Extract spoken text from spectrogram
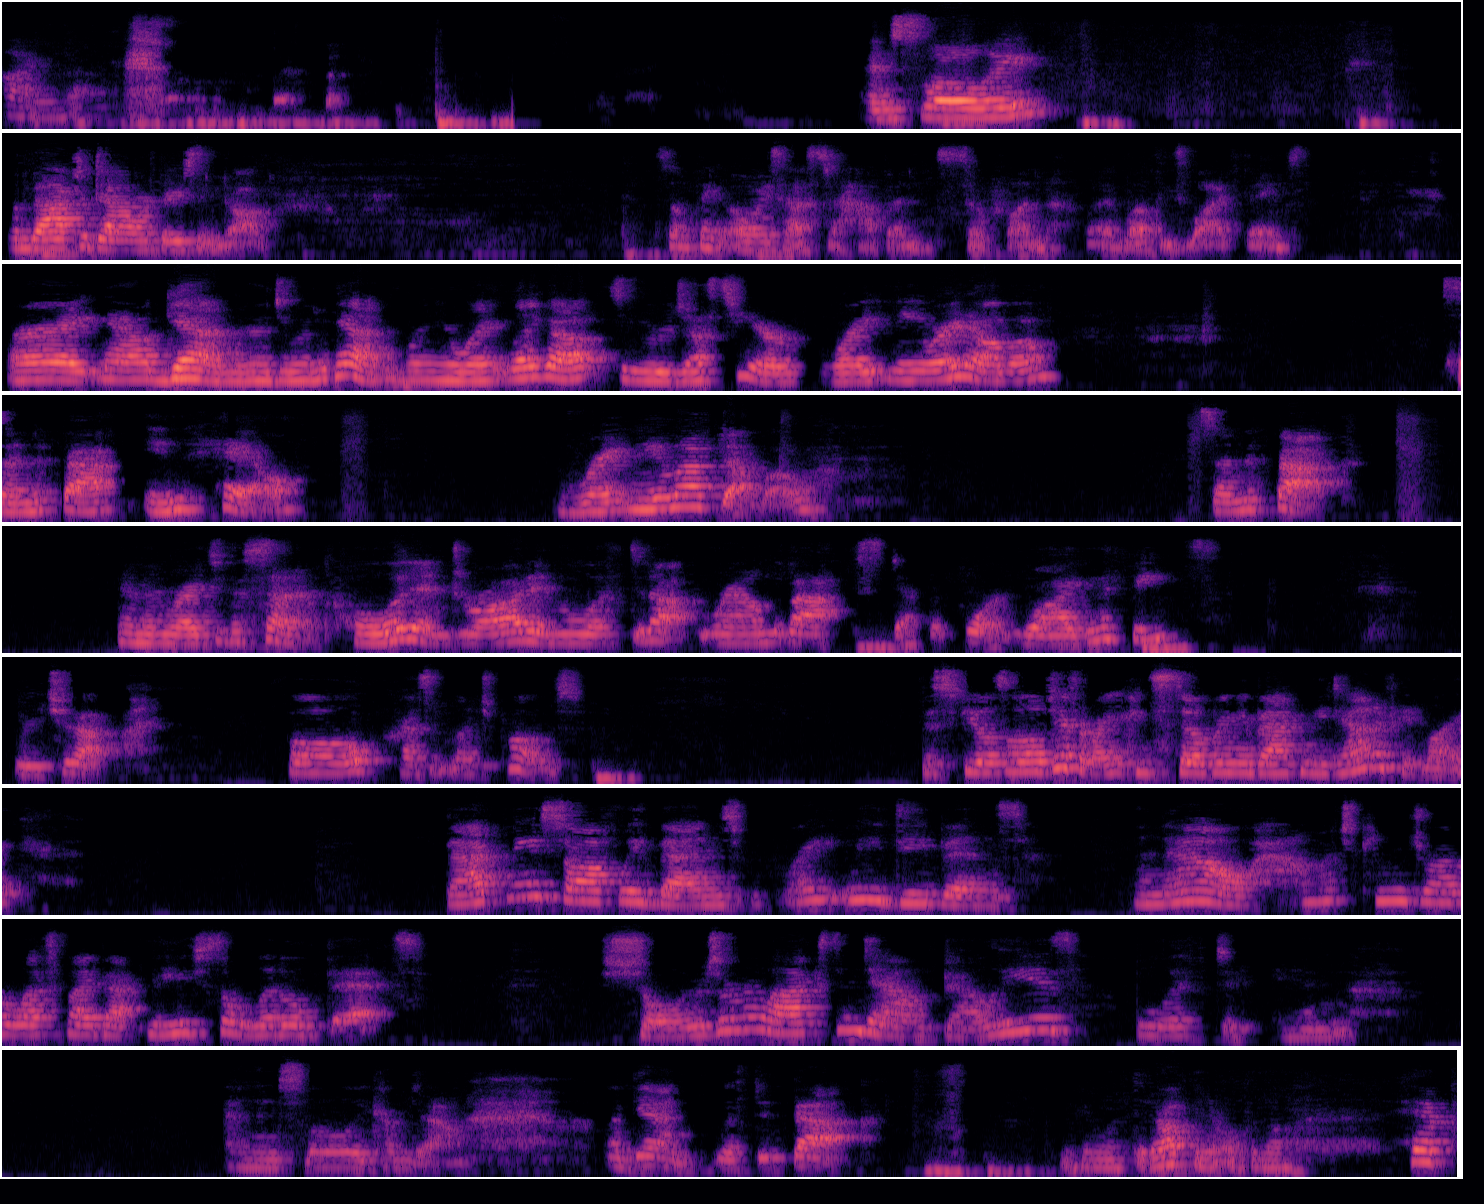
I'm back. and slowly come back to downward facing dog. Something always has to happen. So fun. I love these live things. All right, now again, we're gonna do it again. Bring your right leg up. So were just here. Right knee, right elbow. Send it back. Inhale. Right knee, left elbow. Send it back. And then right to the center. Pull it in, draw it in, lift it up, round the back, step it forward. Widen the feet. Reach it up. Full crescent lunge pose. This feels a little different, right? You can still bring your back knee down if you'd like. Back knee softly bends, right knee deepens. And now, how much can you draw the left thigh back? Maybe just a little bit. Shoulders are relaxed and down, belly is lifted in. And then slowly come down. Again, lift it back. You can lift it up and open the hip.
